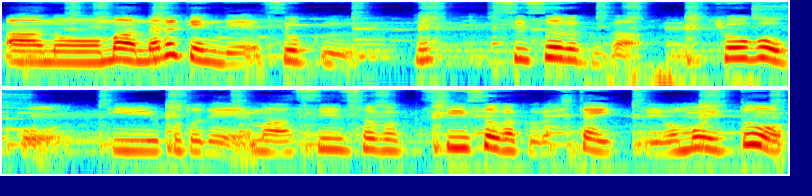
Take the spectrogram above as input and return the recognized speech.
あの、まあ、奈良県ですごくね、吹奏楽が強豪校っていうことで、まあ、吹奏楽、吹奏楽がしたいっていう思いと、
